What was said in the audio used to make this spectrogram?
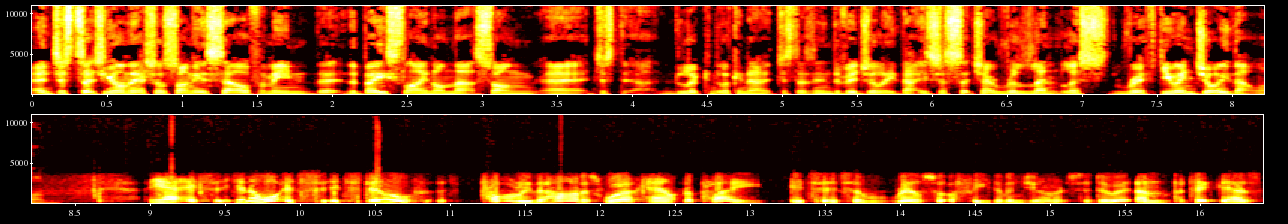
And just touching on the actual song itself, I mean, the, the bass line on that song, uh, just uh, looking looking at it just as individually, that is just such a relentless riff. Do you enjoy that one? Yeah, it's you know what, it's it's still probably the hardest workout to play. It's it's a real sort of feat of endurance to do it, and particularly as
